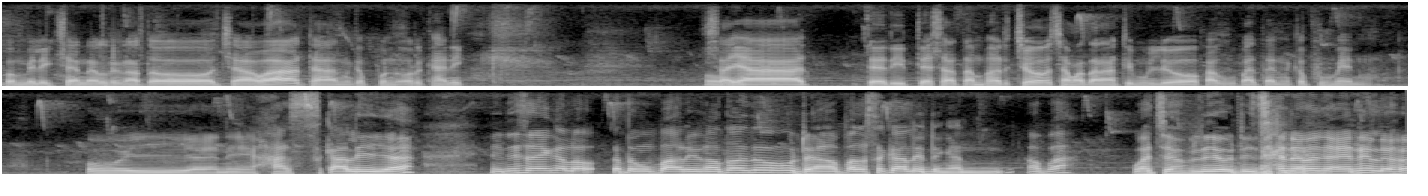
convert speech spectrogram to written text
pemilik channel Rinoto Jawa dan kebun organik. Saya dari Desa Tambarjo, Kecamatan Adimulyo, Kabupaten Kebumen. Oh iya ini khas sekali ya ini saya kalau ketemu Pak Rinoto itu udah hafal sekali dengan apa wajah beliau di channelnya ini loh.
